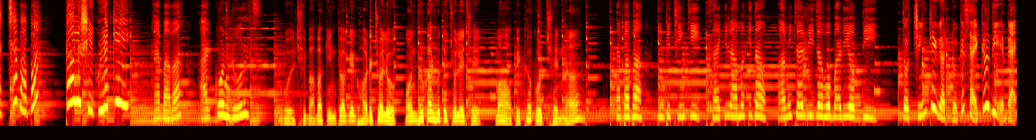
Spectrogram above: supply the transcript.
আচ্ছা বাবা তাহলে সেগুলো কি? হ্যাঁ বাবা আর কোন রুলস বলছি বাবা কিন্তু আগে ঘরে চলো অন্ধকার হতে চলেছে। মা অপেক্ষা করছেন না? হ্যাঁ বাবা কিন্তু চিঙ্কি সাইকেল আমাকে দাও আমি চালিয়ে যাব বাড়ি অবধি। তো চিঙ্কি গাট্টুকে সাইকেল দিয়ে দেয়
